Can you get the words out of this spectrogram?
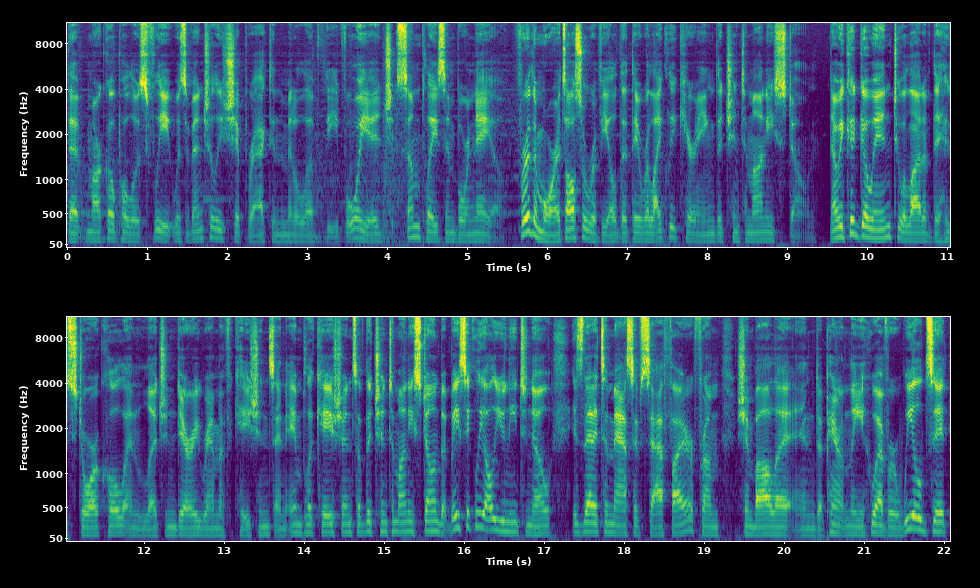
that Marco Polo's fleet was eventually shipwrecked in the middle of the voyage someplace in Borneo. Furthermore, it's also revealed that they were likely carrying the Chintamani stone. Now, we could go into a lot of the historical and legendary ramifications and implications of the Chintamani stone, but basically all you need to know is that it's a massive sapphire from Shambhala, and apparently whoever wields it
